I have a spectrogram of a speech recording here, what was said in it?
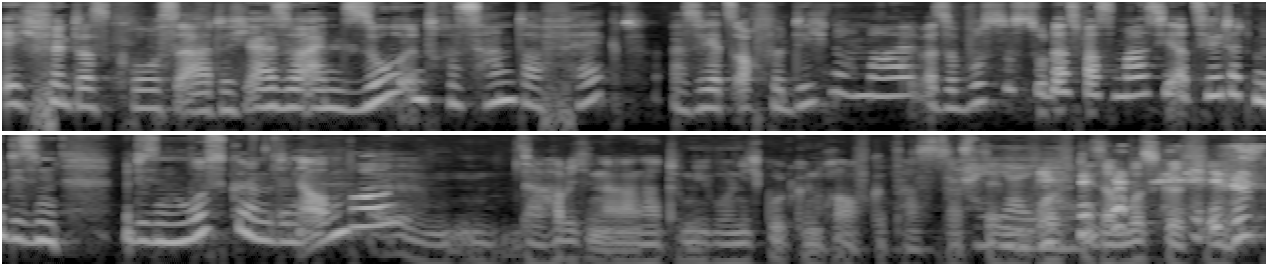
ich finde das großartig. Also ein so interessanter Fakt. Also jetzt auch für dich nochmal. Also wusstest du das, was Marci erzählt hat mit diesen, mit diesen Muskeln, mit den Augenbrauen? Ähm, da habe ich in der Anatomie wohl nicht gut genug aufgepasst, dass ah, dem ja, Wolf ja. dieser Muskel fehlt. ist,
